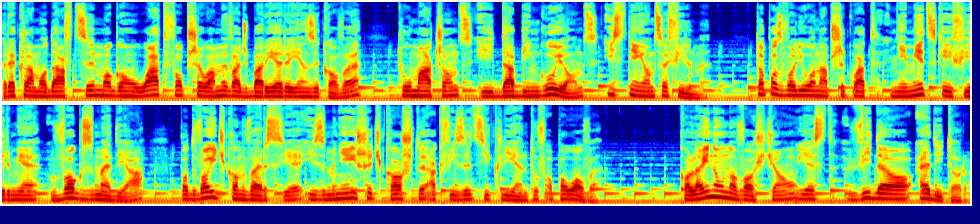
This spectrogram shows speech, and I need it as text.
reklamodawcy mogą łatwo przełamywać bariery językowe, tłumacząc i dubbingując istniejące filmy. To pozwoliło na przykład niemieckiej firmie Vox Media podwoić konwersję i zmniejszyć koszty akwizycji klientów o połowę. Kolejną nowością jest Video Editor,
